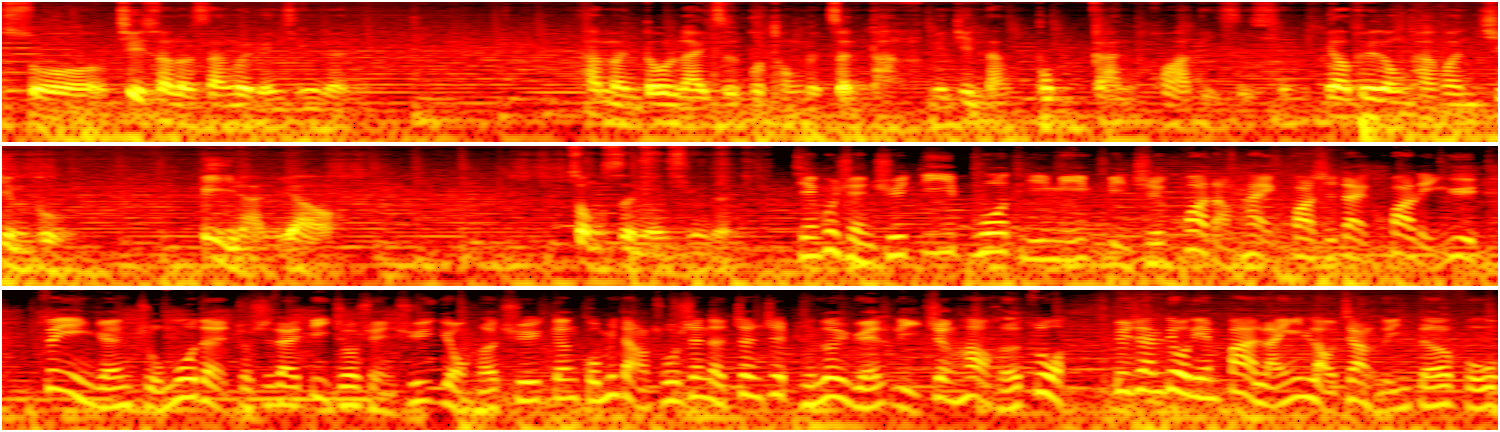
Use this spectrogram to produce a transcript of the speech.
所介绍的三位年轻人，他们都来自不同的政党。民进党不敢画地自限，要推动台湾进步，必然要。重视年轻人。监控选区第一波提名秉持跨党派、跨时代、跨领域，最引人瞩目的就是在第九选区永和区跟国民党出身的政治评论员李正浩合作对战六连霸蓝营老将林德福。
